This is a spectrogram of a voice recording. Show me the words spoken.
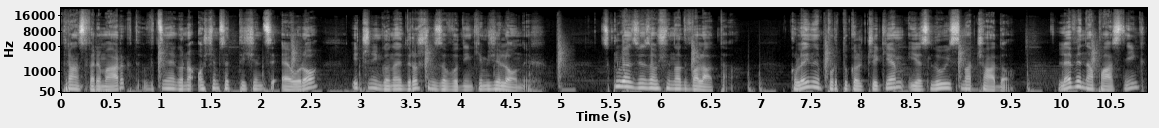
Transfermarkt wycenia go na 800 tysięcy euro i czyni go najdroższym zawodnikiem zielonych. Z klubem związał się na dwa lata. Kolejnym Portugalczykiem jest Luis Machado. Lewy napastnik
